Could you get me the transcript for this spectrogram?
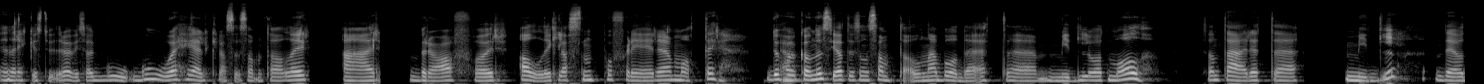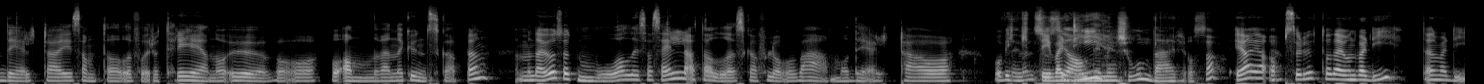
En rekke studier har vist at gode, gode helklassesamtaler er bra for alle i klassen på flere måter. Du ja. kan jo si at liksom, samtalen er både et uh, middel og et mål. Sant? det er et uh, middel, det å delta i samtale for å trene og øve og, og, anvende kunnskapen. Men det er jo også et mål i seg selv at alle skal få lov å være med og delta, og, og viktig verdi. Det er jo en sosial dimensjon der også. Ja, ja, absolutt. Og det er jo en verdi. Det er en verdi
